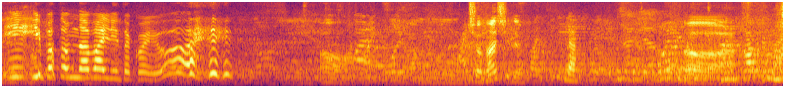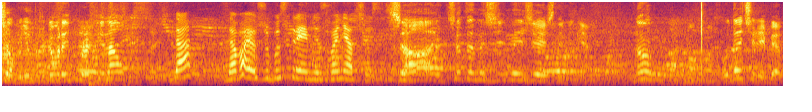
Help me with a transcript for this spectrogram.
И, и потом Навальный такой, «Ой». Что, начали? Да. Что, будем проговорить про финал? Да? Давай уже быстрее, мне звонят сейчас. Что ты наезж- наезжаешь на меня? Ну, удачи, ребят.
